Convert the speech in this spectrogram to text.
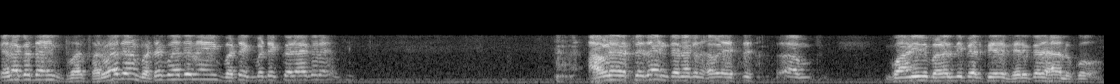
એના કરતા અહીં ફરવા દે ને ભટકવા દે ને અહીં ભટેક ભટેક કર્યા કરે. આવડે રસ્તે જાય ને તેના કરતા આવડે રસ્તે ગ્વાણી બળદની પેર ફેરે ફેર કરે આ લોકો.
